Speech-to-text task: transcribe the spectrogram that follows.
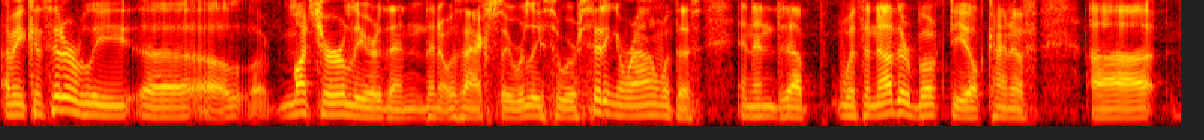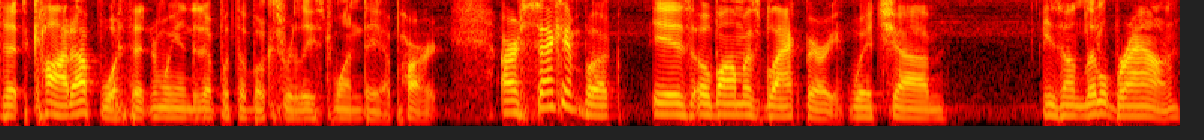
I mean, considerably uh, uh, much earlier than, than it was actually released. So we were sitting around with this and ended up with another book deal kind of uh, that caught up with it. And we ended up with the books released one day apart. Our second book is Obama's Blackberry, which um, is on Little Brown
